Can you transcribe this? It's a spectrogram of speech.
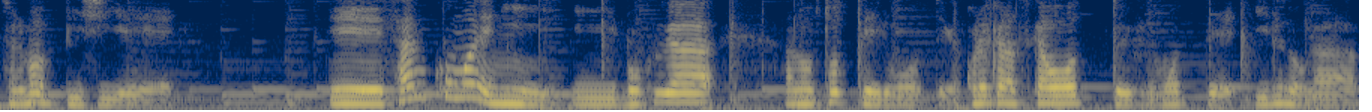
それも BCAA。で、参考までに僕があの取っているものっていうか、これから使おうというふうに思っているのが、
